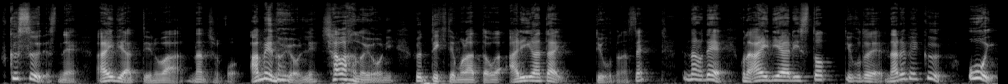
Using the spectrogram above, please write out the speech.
複数ですね、アイディアっていうのは、なんでしょう、こう、雨のようにね、シャワーのように降ってきてもらった方がありがたいていうことなんですね。なので、このアイディアリストっていうことで、なるべく多い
